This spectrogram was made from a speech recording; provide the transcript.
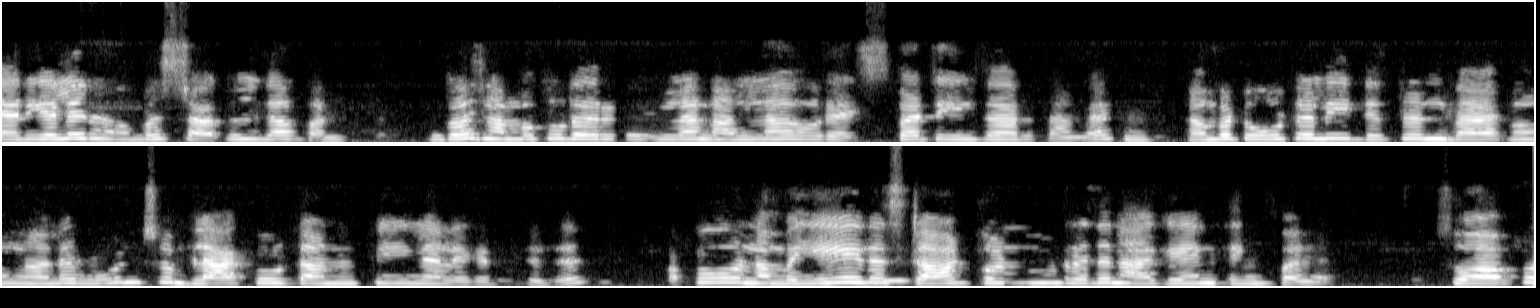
கரியர்ல நான் ரொம்ப ஸ்ட்ரகிள் தான் பண்ணேன் பிகாஸ் நம்ம கூட இருக்கிறவங்கள நல்ல ஒரு எக்ஸ்பர்டீஸா இருக்காங்க. நம்ம டோட்டலி டிஃப்ரெண்ட் பேக்ரவுண்ட்னால கொஞ்சம் பிளாக் அவுட் ஆன ஃபீல் எனக்கு இருக்குது அப்போ நம்ம ஏன் இதை ஸ்டார்ட் பண்ணணுன்றதை நான் அகைன் திங்க் பண்ணேன். ஸோ அப்போ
